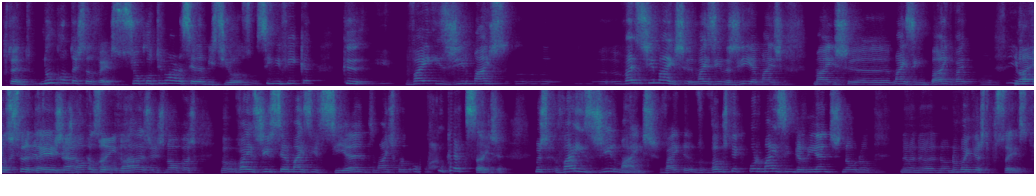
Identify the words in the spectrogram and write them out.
Portanto, num contexto adverso, se eu continuar a ser ambicioso, significa que vai exigir mais, uh, vai exigir mais, mais energia, mais, mais, uh, mais empenho, vai, Sim, novas estratégias, novas também, é? abordagens, novas, vai exigir ser mais eficiente, mais o que quer que seja mas vai exigir mais, vai, vamos ter que pôr mais ingredientes no, no, no, no, meio deste processo.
